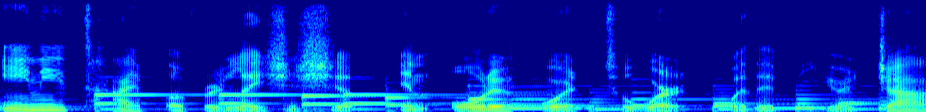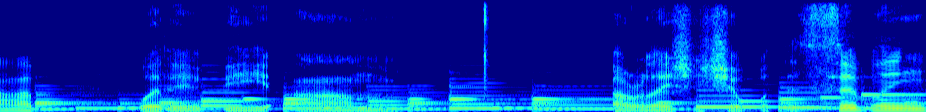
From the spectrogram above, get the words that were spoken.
any type of relationship in order for it to work, whether it be your job, whether it be um, a relationship with a sibling,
